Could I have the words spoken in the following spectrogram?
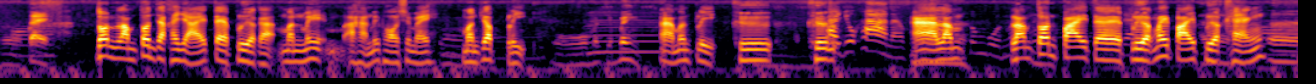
เออๆแต่ ต้นลำต้นจะขยายแต่เปลือกอะมันไม่อาหารไม่พอใช่ไหมมันก็ปลิโอ้มันจะเบ่งอ่ามันปลิคือคือ อายุค่านะอ่าลสมบูรณ์ลำต้นไปแต่เปลือกไม่ไปเปลือกแข็ง เออ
